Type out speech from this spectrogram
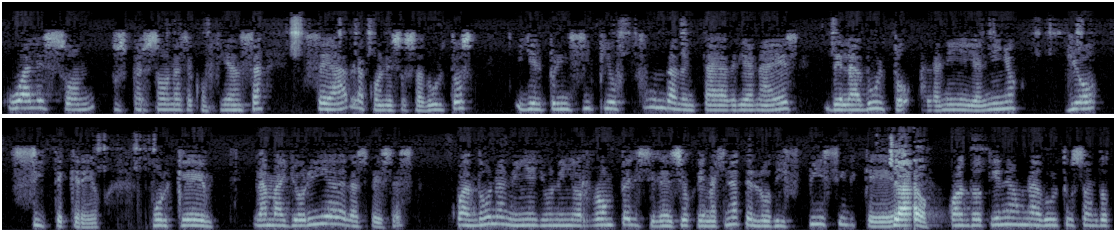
cuáles son tus personas de confianza, se habla con esos adultos y el principio fundamental, Adriana, es del adulto a la niña y al niño, yo sí te creo, porque la mayoría de las veces, cuando una niña y un niño rompe el silencio, que imagínate lo difícil que es Claro. cuando tiene a un adulto usando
